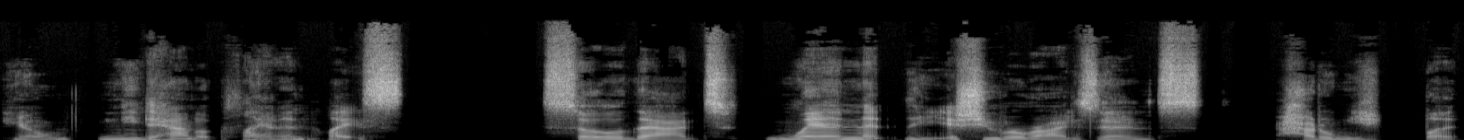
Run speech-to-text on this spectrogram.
you know, we need to have a plan in place so that when the issue arises, how do we handle it?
